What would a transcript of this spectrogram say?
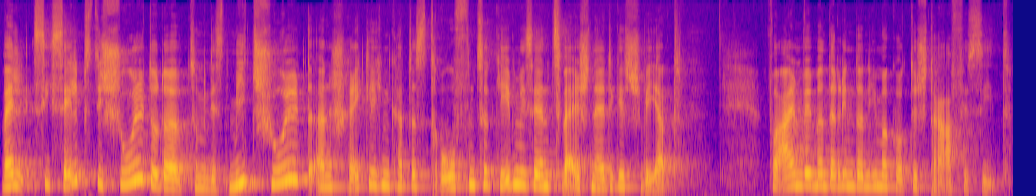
Weil sich selbst die Schuld oder zumindest Mitschuld an schrecklichen Katastrophen zu geben, ist ein zweischneidiges Schwert. Vor allem, wenn man darin dann immer Gottes Strafe sieht.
